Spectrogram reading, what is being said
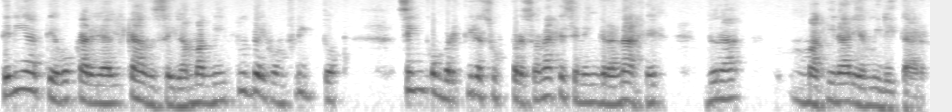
Tenía que evocar el alcance y la magnitud del conflicto sin convertir a sus personajes en engranajes de una maquinaria militar.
